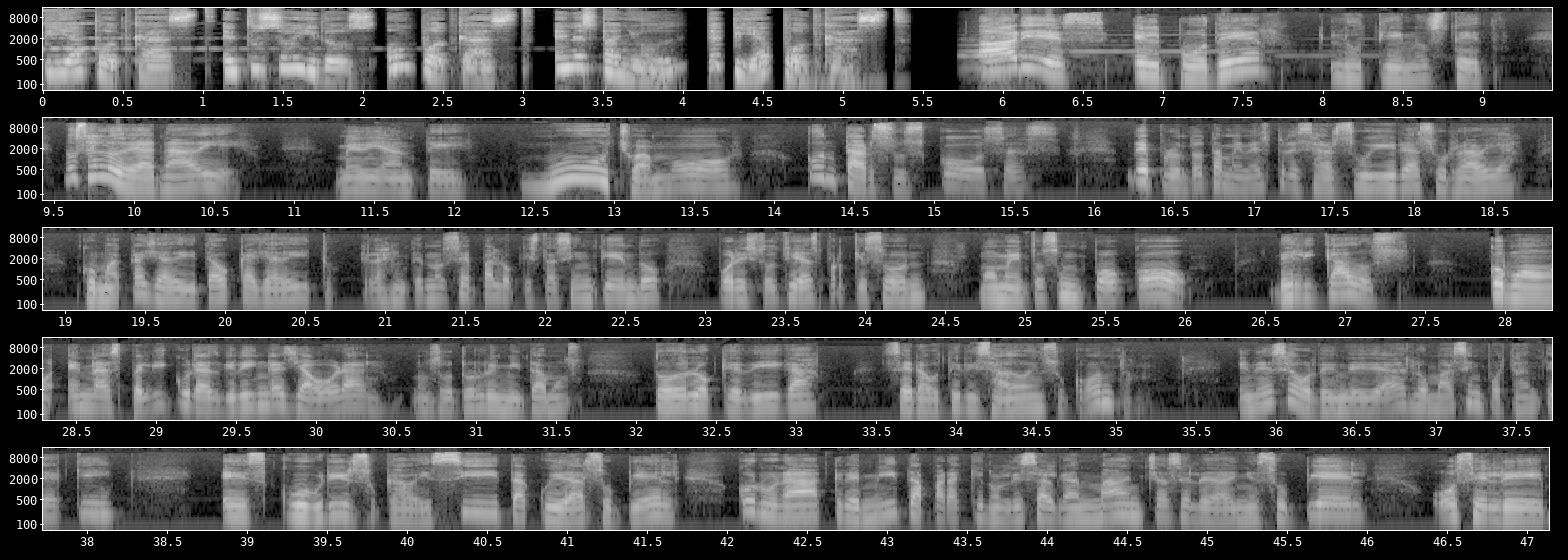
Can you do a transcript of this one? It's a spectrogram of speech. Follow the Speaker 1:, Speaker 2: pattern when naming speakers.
Speaker 1: Pia Podcast, en tus oídos, un podcast en español de Pia Podcast.
Speaker 2: Aries, el poder lo tiene usted. No se lo dé a nadie. Mediante mucho amor, contar sus cosas, de pronto también expresar su ira, su rabia, coma calladita o calladito, que la gente no sepa lo que está sintiendo por estos días porque son momentos un poco delicados, como en las películas gringas y ahora nosotros lo imitamos, todo lo que diga será utilizado en su contra. En ese orden de ideas, lo más importante aquí es cubrir su cabecita, cuidar su piel con una cremita para que no le salgan manchas, se le dañe su piel o se le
